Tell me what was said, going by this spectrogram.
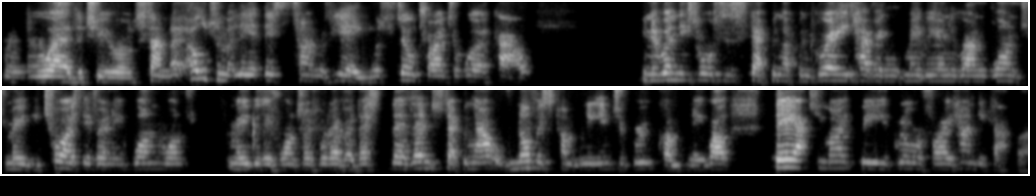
where the two-year-olds stand. Like ultimately, at this time of year, you're still trying to work out. You know, when these horses are stepping up in grade, having maybe only run once, maybe twice, they've only won once, maybe they've won twice, whatever. They're, they're then stepping out of novice company into group company. Well, they actually might be a glorified handicapper.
